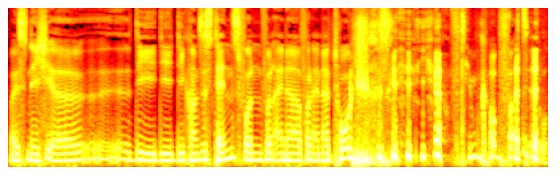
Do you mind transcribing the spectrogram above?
weiß nicht, äh, die, die, die Konsistenz von, von einer, von einer Tonschüssel, die er auf dem Kopf hatte. So.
